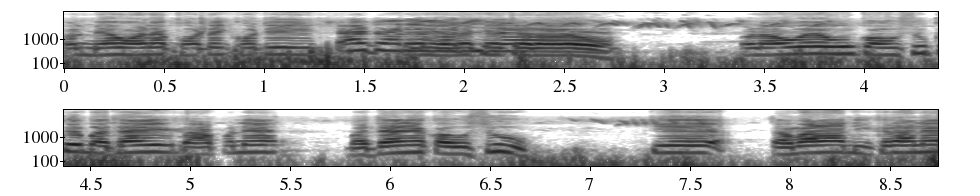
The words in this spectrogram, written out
અને મેં મને ખોટી ખોટી ચડાયો પણ હવે હું કહું છું કે બધાય બાપને બધાને કહું છું કે તમારા દીકરાને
